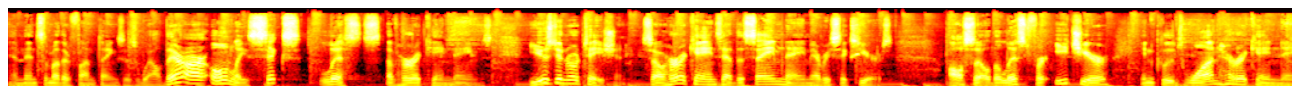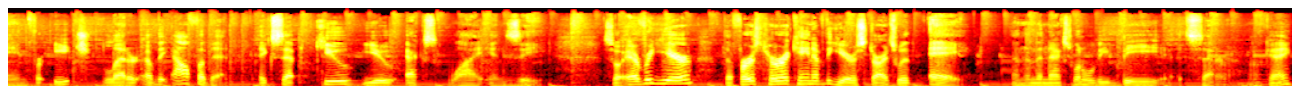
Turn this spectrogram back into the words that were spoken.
and then some other fun things as well. There are only six lists of hurricane names used in rotation, so hurricanes have the same name every six years. Also, the list for each year includes one hurricane name for each letter of the alphabet, except Q, U, X, Y, and Z. So every year, the first hurricane of the year starts with A, and then the next one will be B, etc. Okay?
